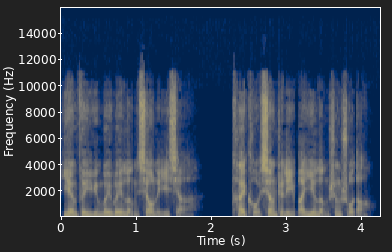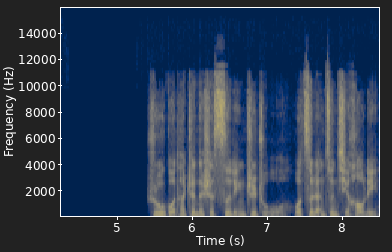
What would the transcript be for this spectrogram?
燕飞云微微冷笑了一下，开口向着李白衣冷声说道：“如果他真的是四灵之主，我自然遵其号令。”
